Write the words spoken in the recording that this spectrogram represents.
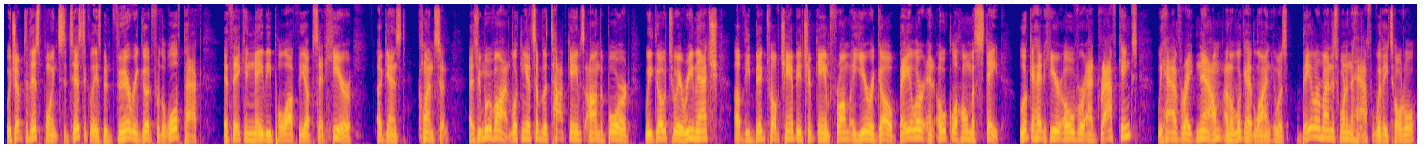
which up to this point statistically has been very good for the Wolfpack, if they can maybe pull off the upset here against Clemson. As we move on, looking at some of the top games on the board, we go to a rematch of the Big 12 championship game from a year ago Baylor and Oklahoma State. Look ahead here over at DraftKings. We have right now on the look ahead line, it was Baylor minus one and a half with a total,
